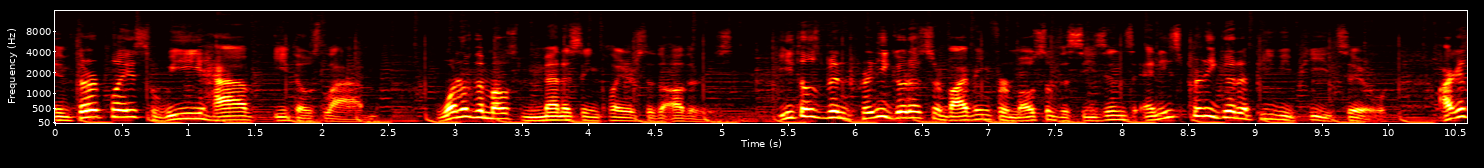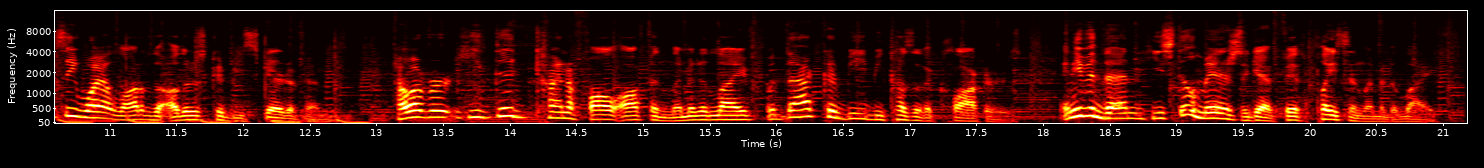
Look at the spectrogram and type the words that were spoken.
In third place, we have Ethos Lab, one of the most menacing players to the others. Ethos has been pretty good at surviving for most of the seasons, and he's pretty good at PvP too. I can see why a lot of the others could be scared of him. However, he did kind of fall off in limited life, but that could be because of the clockers. And even then, he still managed to get 5th place in limited life.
